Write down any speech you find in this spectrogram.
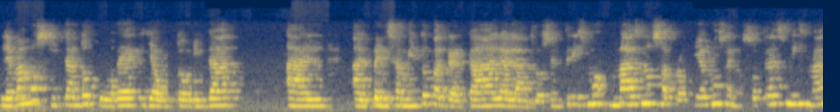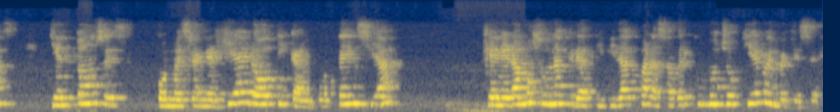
le vamos quitando poder y autoridad al, al pensamiento patriarcal, al androcentrismo, más nos apropiamos de nosotras mismas y entonces con nuestra energía erótica en potencia generamos una creatividad para saber cómo yo quiero envejecer.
